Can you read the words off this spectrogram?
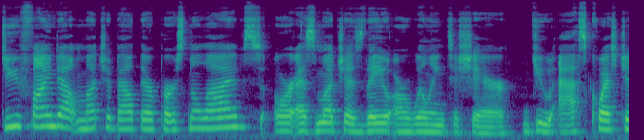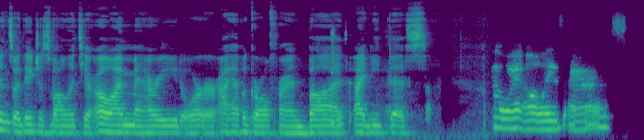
Do you find out much about their personal lives or as much as they are willing to share? Do you ask questions or they just volunteer? Oh, I'm married or I have a girlfriend, but I need this. Oh, I always ask.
